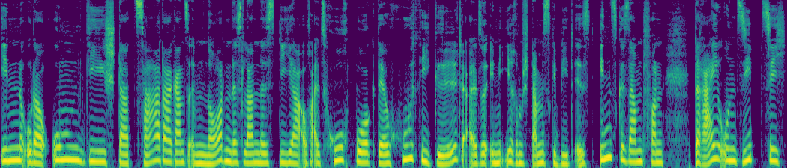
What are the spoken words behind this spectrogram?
in oder um die Stadt Zada ganz im Norden des Landes, die ja auch als Hochburg der Houthi gilt, also in ihrem Stammesgebiet ist. Insgesamt von 73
